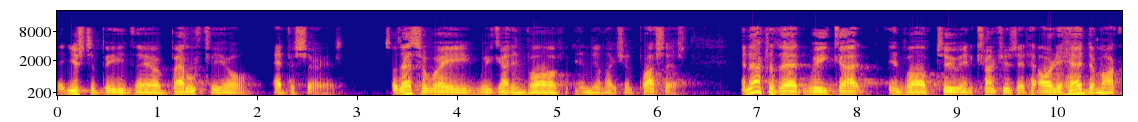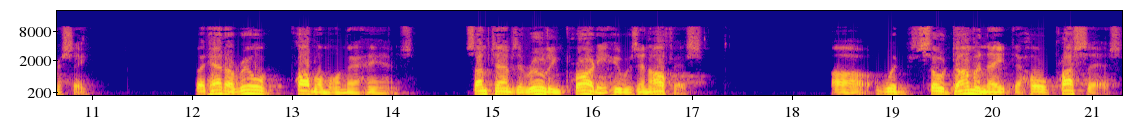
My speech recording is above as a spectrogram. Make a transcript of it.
that used to be their battlefield adversaries. So that's the way we got involved in the election process. And after that, we got involved too in countries that already had democracy, but had a real problem on their hands. Sometimes the ruling party who was in office Uh, would so dominate the whole process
